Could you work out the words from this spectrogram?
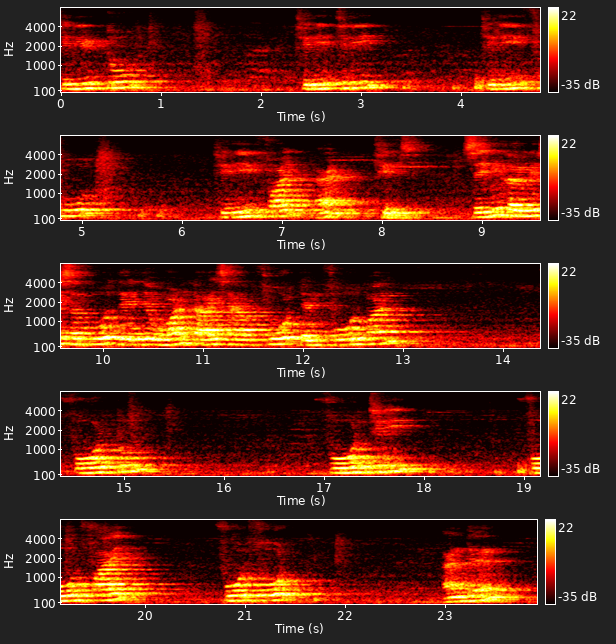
3 2 3 3 3 4 3 5 and 3 6 Similarly, suppose there is a one dice have 4, then 4 1, 4 2, 4 3, 4 5, 4 4, and then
